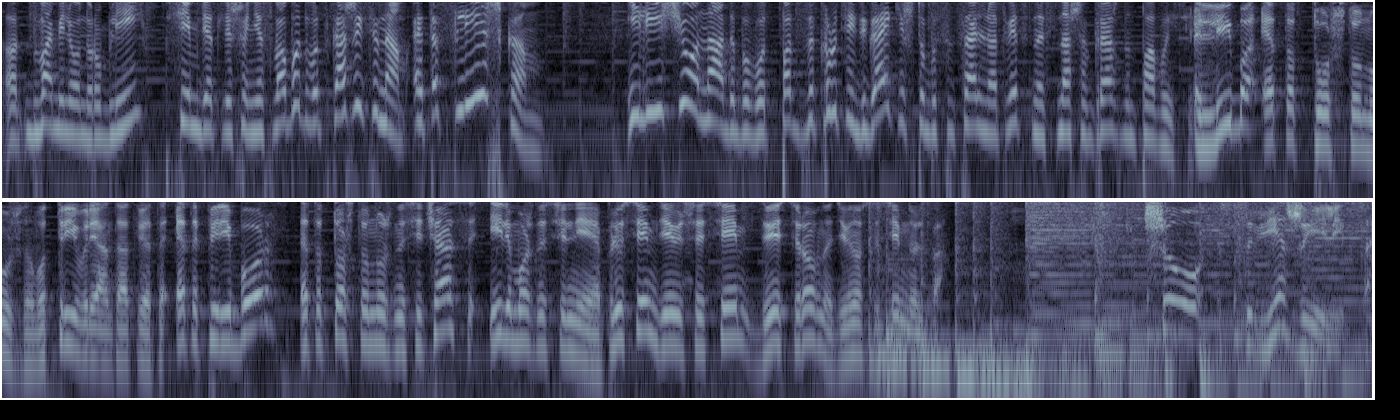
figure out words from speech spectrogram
Э, 2 миллиона рублей, 7 лет лишения свободы. Вот скажите нам, это слишком? Или еще надо бы вот подзакрутить гайки, чтобы социальную ответственность наших граждан повысить? Либо это то, что нужно. Вот три варианта ответа. Это перебор, это то, что нужно сейчас, или можно сильнее. Плюс семь, девять, шесть, семь, двести ровно, 9702. Шоу «Свежие лица».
